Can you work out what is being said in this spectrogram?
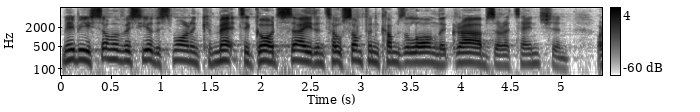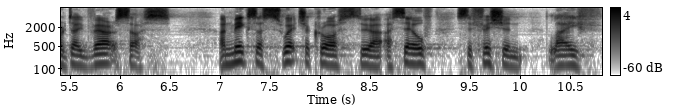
Maybe some of us here this morning commit to God's side until something comes along that grabs our attention or diverts us and makes us switch across to a, a self sufficient life,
